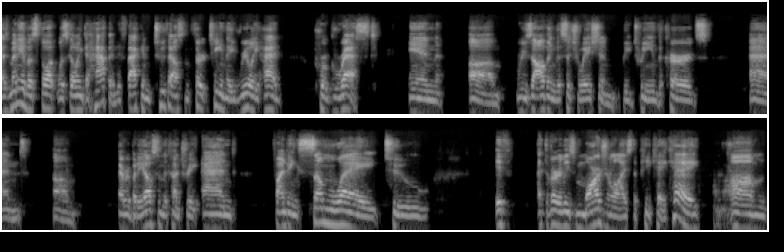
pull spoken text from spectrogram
as many of us thought was going to happen if back in 2013 they really had progressed in um, resolving the situation between the kurds and um, everybody else in the country and finding some way to if at the very least marginalize the pkk um,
